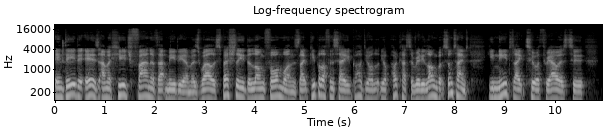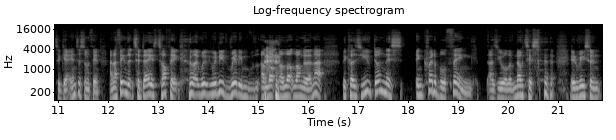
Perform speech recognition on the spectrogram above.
Indeed, it is. I'm a huge fan of that medium as well, especially the long form ones. Like people often say, "God, your your podcasts are really long," but sometimes you need like two or three hours to to get into something. And I think that today's topic, like we, we need really a lot a lot longer than that because you've done this incredible thing, as you will have noticed in recent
